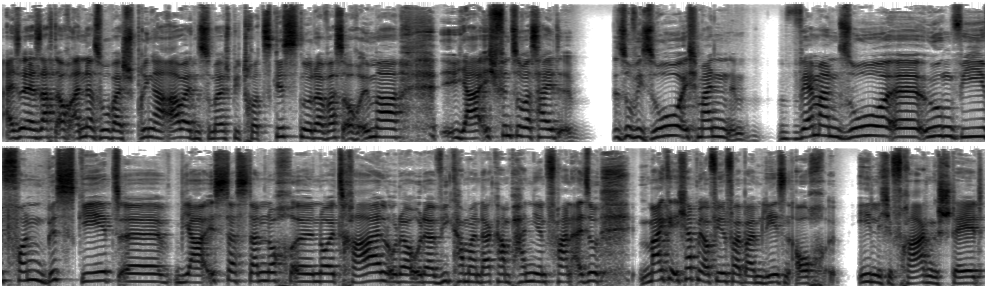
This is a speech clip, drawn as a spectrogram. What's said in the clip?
also er sagt auch anderswo bei Springer arbeiten zum Beispiel Trotzkisten oder was auch immer. Ja, ich finde sowas halt sowieso, ich meine, wenn man so äh, irgendwie von bis geht, äh, ja, ist das dann noch äh, neutral oder, oder wie kann man da Kampagnen fahren? Also, Maike, ich habe mir auf jeden Fall beim Lesen auch ähnliche Fragen gestellt.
